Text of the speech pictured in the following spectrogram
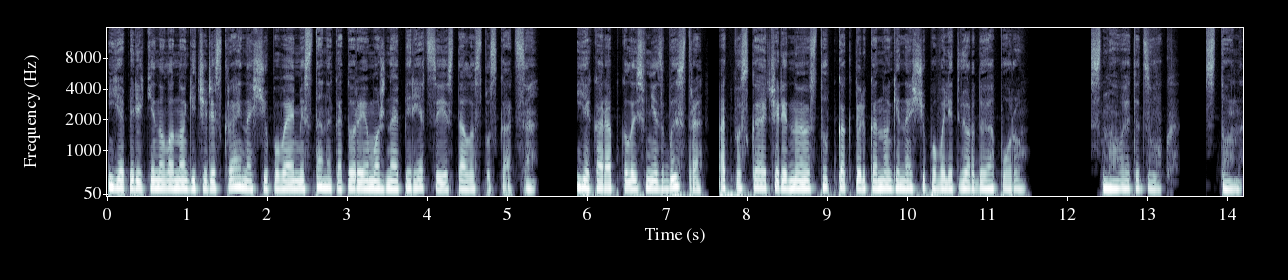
Я перекинула ноги через край, нащупывая места, на которые можно опереться, и стала спускаться. Я карабкалась вниз быстро, отпуская очередной уступ, как только ноги нащупывали твердую опору. Снова этот звук. Стон.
